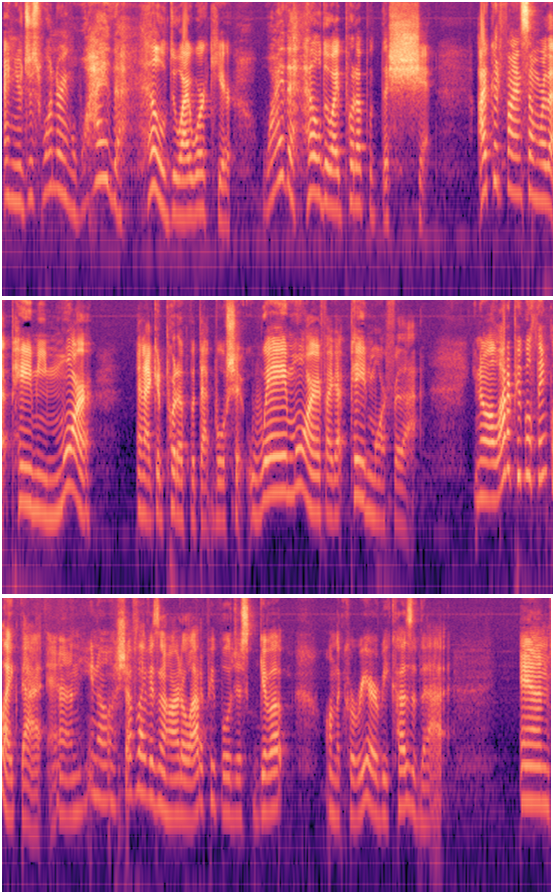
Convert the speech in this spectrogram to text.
and you're just wondering why the hell do I work here? why the hell do I put up with this shit? I could find somewhere that pay me more and I could put up with that bullshit way more if I got paid more for that. You know, a lot of people think like that. And, you know, chef life isn't hard. A lot of people just give up on the career because of that. And,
